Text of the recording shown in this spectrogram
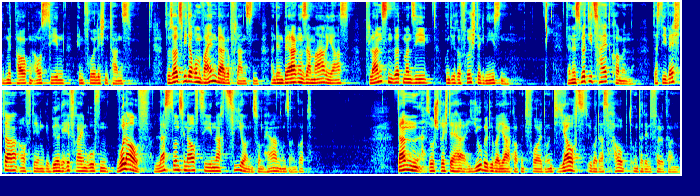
und mit Pauken ausziehen im fröhlichen Tanz. Du sollst wiederum Weinberge pflanzen, an den Bergen Samarias. Pflanzen wird man sie und ihre Früchte genießen. Denn es wird die Zeit kommen, dass die Wächter auf dem Gebirge Ephraim rufen, Wohlauf, lasst uns hinaufziehen nach Zion zum Herrn, unseren Gott. Dann, so spricht der Herr, jubelt über Jakob mit Freuden und jauchzt über das Haupt unter den Völkern.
